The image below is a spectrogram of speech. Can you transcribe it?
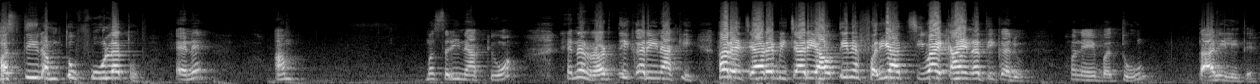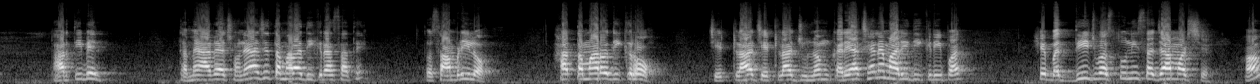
હસતી રમતું ફૂલ હતું. એને આમ મસળી નાખ્યું હો. એને રડતી કરી નાખી. અરે જ્યારે બિચારી આવતી ને ફરિયાદ સિવાય કાંઈ નથી કર્યું. અને એ બધું તારી લીધે. ભારતીબેન તમે આવ્યા છો ને આજે તમારા દીકરા સાથે? તો સાંભળી લો. હા તમારો દીકરો. જેટલા જેટલા જુલમ કર્યા છે ને મારી દીકરી પર એ બધી જ વસ્તુની સજા મળશે. હા?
